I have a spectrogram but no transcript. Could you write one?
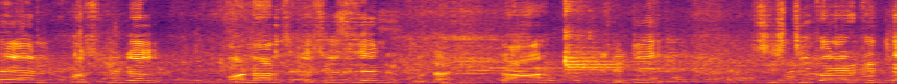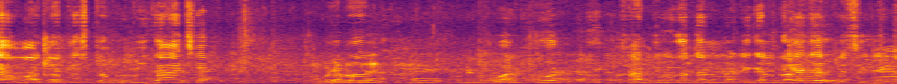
and hospital owners association তা সেটি সৃষ্টি করার ক্ষেত্রে আমার যথেষ্ট ভূমিকা আছে। এবং বোলপুর শান্তিনিকেতন মেডিকেল কলেজের প্রেসিডেন্ট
